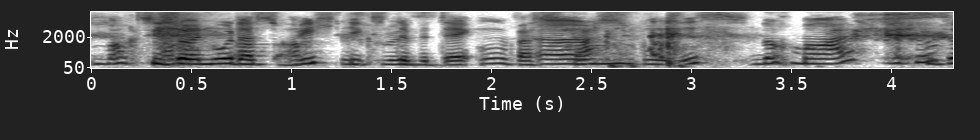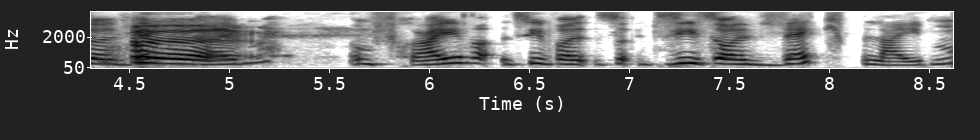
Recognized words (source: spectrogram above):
macht Sie soll nur das Wichtigste 18 bedecken, was das Ähm, wohl ist. Nochmal. Sie soll wegbleiben, um Freiraum. Sie, sie soll wegbleiben,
